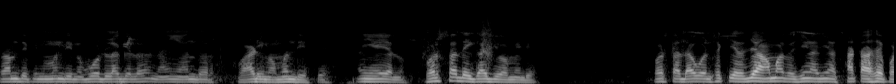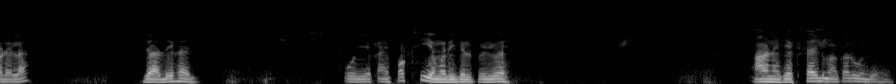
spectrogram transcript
રામદેવીનું મંદિરનો બોર્ડ લાગેલો હોય ને, અહીંયા અંદર વાડીમાં મંદિર છે. અહીંયા અહીંયાનું વરસાદે ગાજવા માંડ્યો. વરસાદ આવવાની શક્યતા, જ્યાં આમાં તો ઝીણા ઝીણા છાંટા છે પડેલા. જ્યાં દેખાય ને. ઓય, એ કાંઈ પક્ષીએ મરી ગયેલ પડ્યું હોય. આને કંઈક સાઈડમાં કરવું જોઈએ.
